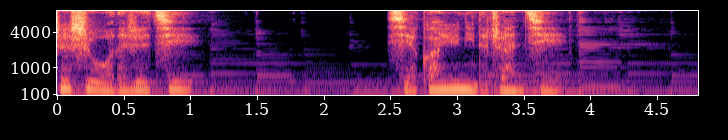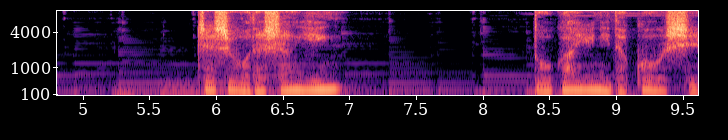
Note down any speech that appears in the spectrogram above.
这是我的日记，写关于你的传记。这是我的声音，读关于你的故事。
